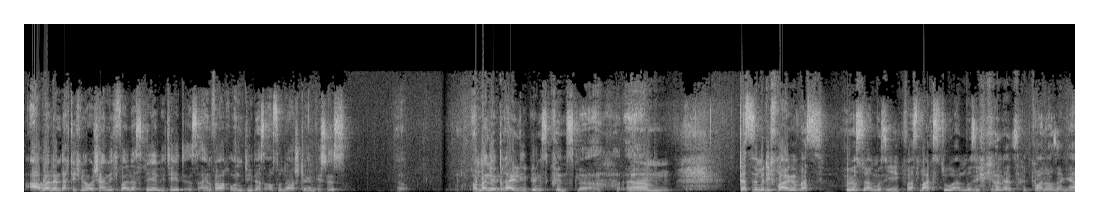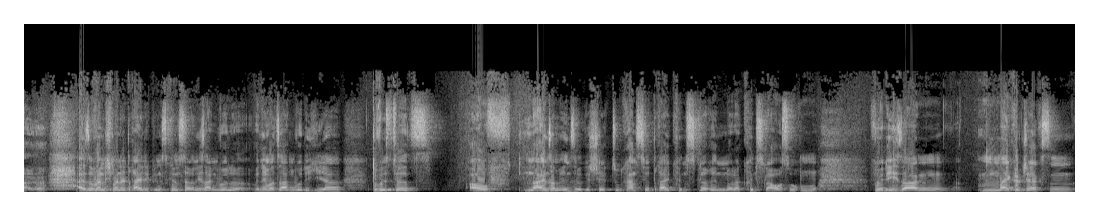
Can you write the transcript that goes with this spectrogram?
Aber dann dachte ich mir wahrscheinlich, weil das Realität ist einfach und die das auch so darstellen, wie es ist. Ja. Und meine drei Lieblingskünstler. Ähm, das ist immer die Frage, was hörst du an Musik, was magst du an Musik? Und dann kann man auch sagen, ja, äh, also wenn ich meine drei Lieblingskünstler, wenn ich sagen würde, wenn jemand sagen würde, hier, du wirst jetzt auf eine einsame Insel geschickt, du kannst dir drei Künstlerinnen oder Künstler aussuchen, würde ich sagen, Michael Jackson,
